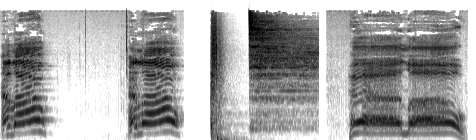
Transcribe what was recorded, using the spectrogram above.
Hello? Hello? Hello?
